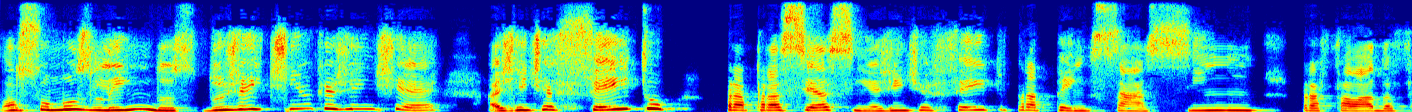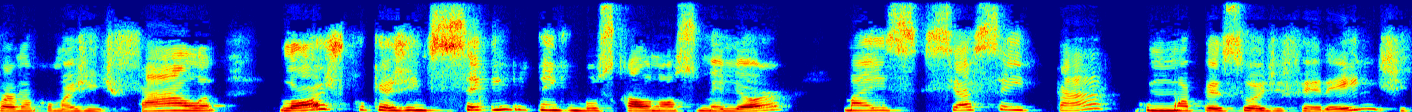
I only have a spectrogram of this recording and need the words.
nós somos lindos do jeitinho que a gente é. A gente é feito para ser assim, a gente é feito para pensar assim, para falar da forma como a gente fala. Lógico que a gente sempre tem que buscar o nosso melhor, mas se aceitar como uma pessoa diferente,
